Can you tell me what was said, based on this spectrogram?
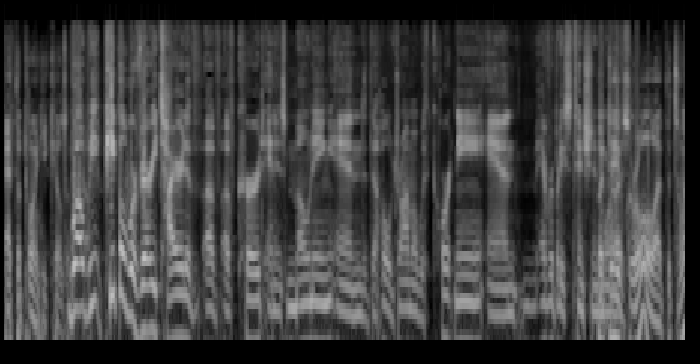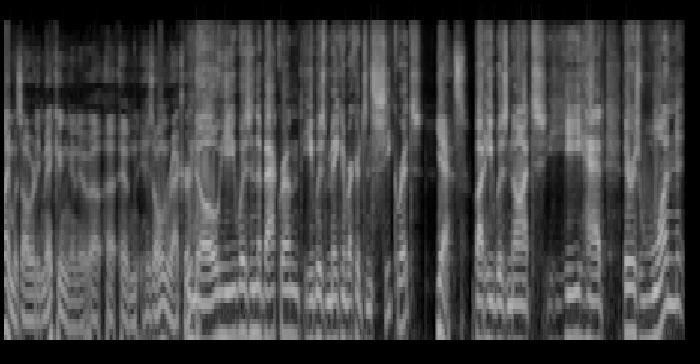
at the point he killed himself. Well, we, people were very tired of, of, of, Kurt and his moaning and the whole drama with Courtney and everybody's attention. But Dave Grohl at the time was already making a, a, a, his own record. No, he was in the background. He was making records in secret. Yes, but he was not. He had. There is one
